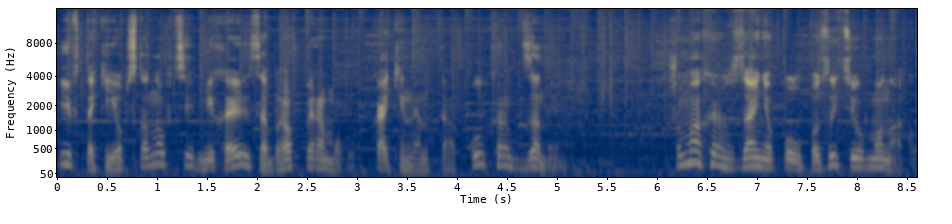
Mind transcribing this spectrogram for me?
І в такій обстановці Міхаель забрав перемогу. Хакінен та Кулхард за ним. Шумахер зайняв пол-позицію в Монако.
